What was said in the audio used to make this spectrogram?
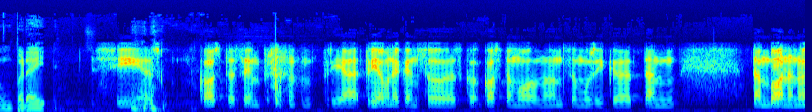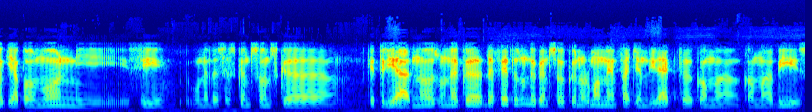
un parell. Sí, es costa sempre triar, triar una cançó, es co- costa molt, no?, en la música tan, tan bona, no?, que hi ha pel món, i sí, una de les cançons que, que he triat, no?, és una que, de fet, és una cançó que normalment faig en directe, com a, com a avís,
